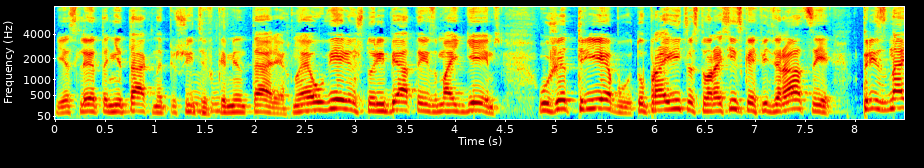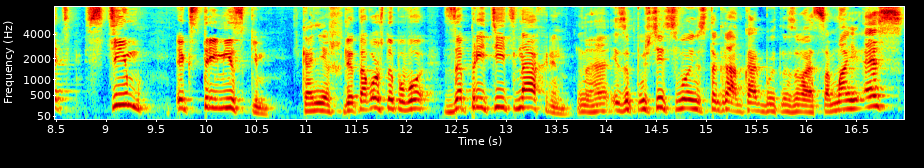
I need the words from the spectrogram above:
если это не так, напишите в комментариях. Но я уверен, что ребята из My Games уже требуют у правительства Российской Федерации признать Steam экстремистским. Конечно. Для того, чтобы его запретить нахрен. Ага, И запустить свой Инстаграм, как будет называться? MyS?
